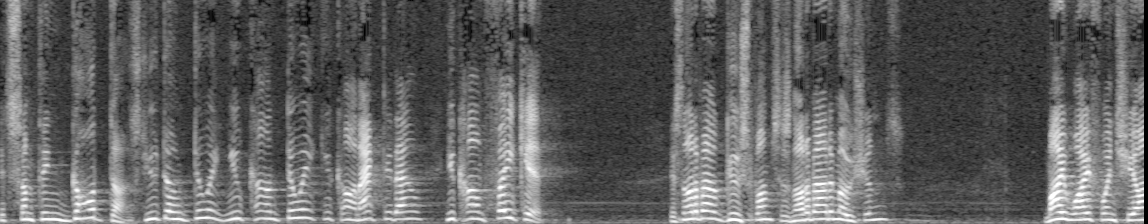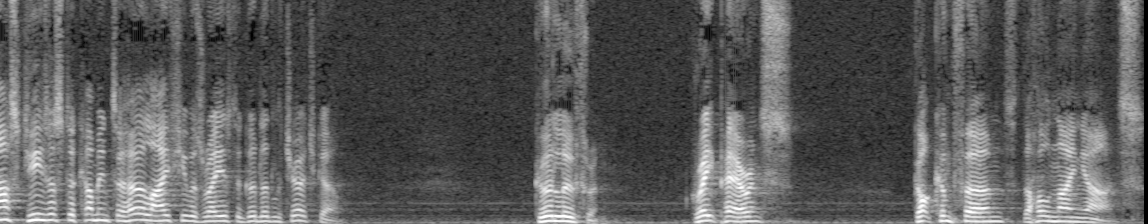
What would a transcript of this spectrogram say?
It's something God does. You don't do it. You can't do it. You can't act it out. You can't fake it. It's not about goosebumps. It's not about emotions. My wife, when she asked Jesus to come into her life, she was raised a good little church girl. Good Lutheran. Great parents, got confirmed, the whole nine yards.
